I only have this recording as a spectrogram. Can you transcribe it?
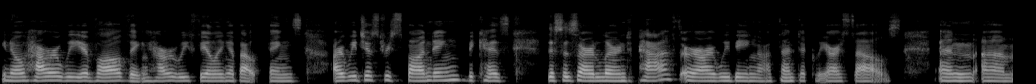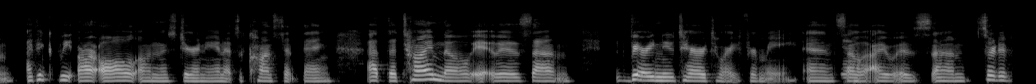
You know, how are we evolving? How are we feeling about things? Are we just responding because this is our learned path, or are we being authentically ourselves? And, um, I think we are all on this journey, and it's a constant thing. At the time, though, it was, um, very new territory for me, and Yeah. so I was, um, sort of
